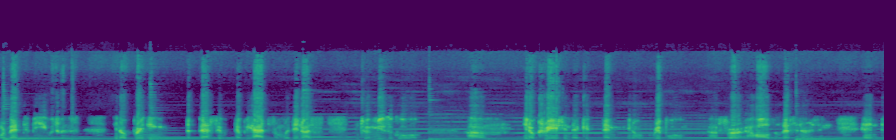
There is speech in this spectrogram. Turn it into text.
were meant to be, which was, you know, bringing the best that we had from within us into a musical, um, you know, creation that could then, you know, ripple uh, for all the listeners and and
